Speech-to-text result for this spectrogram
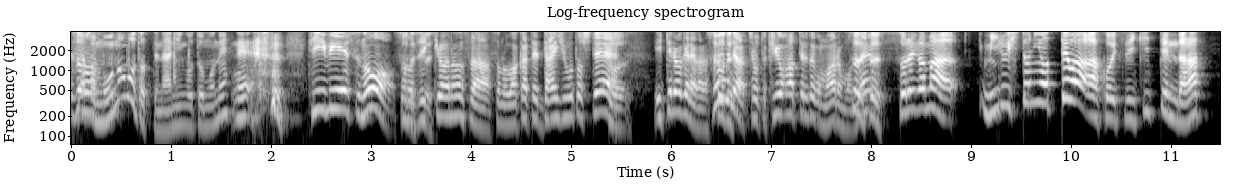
そそのの物事って何事もね。ね TBS のその実況アナウンサーその若手代表として言ってるわけだからそういう意味ではちょっと気を張ってるところもあるもんね。それがまあ見る人によってはあこいつ生きってんだなって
